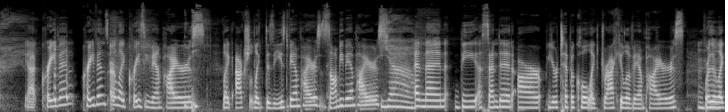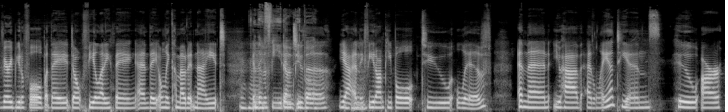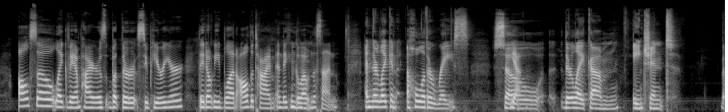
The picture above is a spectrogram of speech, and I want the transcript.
Yeah. Craven, Cravens are like crazy vampires, like actually like diseased vampires, zombie vampires. Yeah. And then the ascended are your typical like Dracula vampires, where they're mm-hmm. like very beautiful, but they don't feel anything, and they only come out at night. Mm-hmm. And into they the- feed into the yeah, and they mm-hmm. feed on people to live. And then you have Atlanteans who are also like vampires, but they're superior. They don't need blood all the time, and they can go out in the sun. and they're like an, a whole other race. So they're like um ancient.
